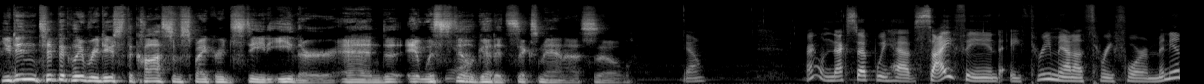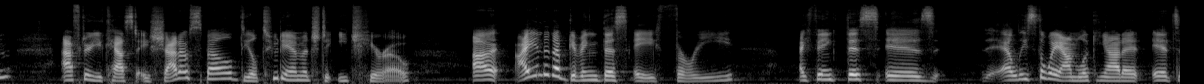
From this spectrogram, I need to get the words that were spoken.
you didn't typically reduce the cost of Spikeridged Steed either, and it was still yeah. good at six mana. So yeah. All right. Well, next up we have Psyfiend, a three mana three four minion. After you cast a shadow spell, deal two damage to each hero. Uh, I ended up giving this a three. I think this is at least the way I'm looking at it, it's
